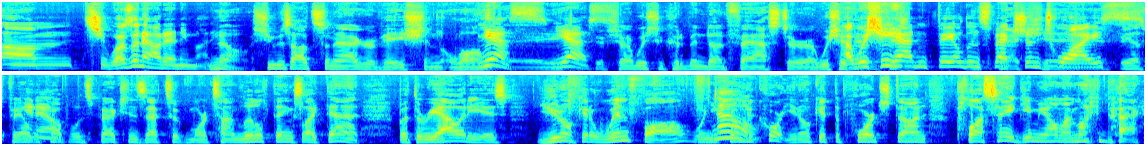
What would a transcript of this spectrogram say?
Um, she wasn't out any money. No, she was out some aggravation along Yes, the way. yes. yes. I wish it could have been done faster. I wish. It I wish hadn't he failed hadn't failed inspection inspection. twice, Yes, failed you a couple inspections. That took more time. Little things like that. But the reality is, you don't get a windfall when you come to court. You don't get the porch done. Plus, hey, give me all my money back.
